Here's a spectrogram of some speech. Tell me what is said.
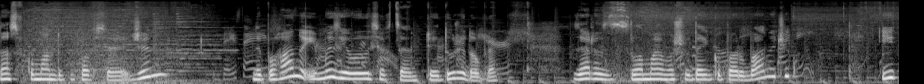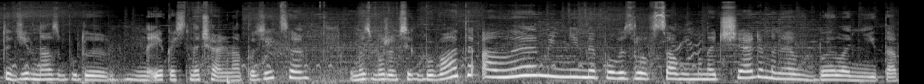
У нас в команду попався Джин непогано, і ми з'явилися в центрі. Дуже добре. Зараз зламаємо швиденько пару баночок, і тоді в нас буде якась начальна позиція. І ми зможемо всіх вбивати, але мені не повезло в самому началі, мене вбила Ніта.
